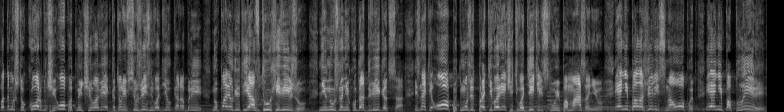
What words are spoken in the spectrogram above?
потому что кормчий, опытный человек, который всю жизнь водил корабли. Но Павел говорит, я в духе вижу, не нужно никуда двигаться. И знаете, опыт может противоречить водительству и помазанию. И они положились на опыт, и они поплыли,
